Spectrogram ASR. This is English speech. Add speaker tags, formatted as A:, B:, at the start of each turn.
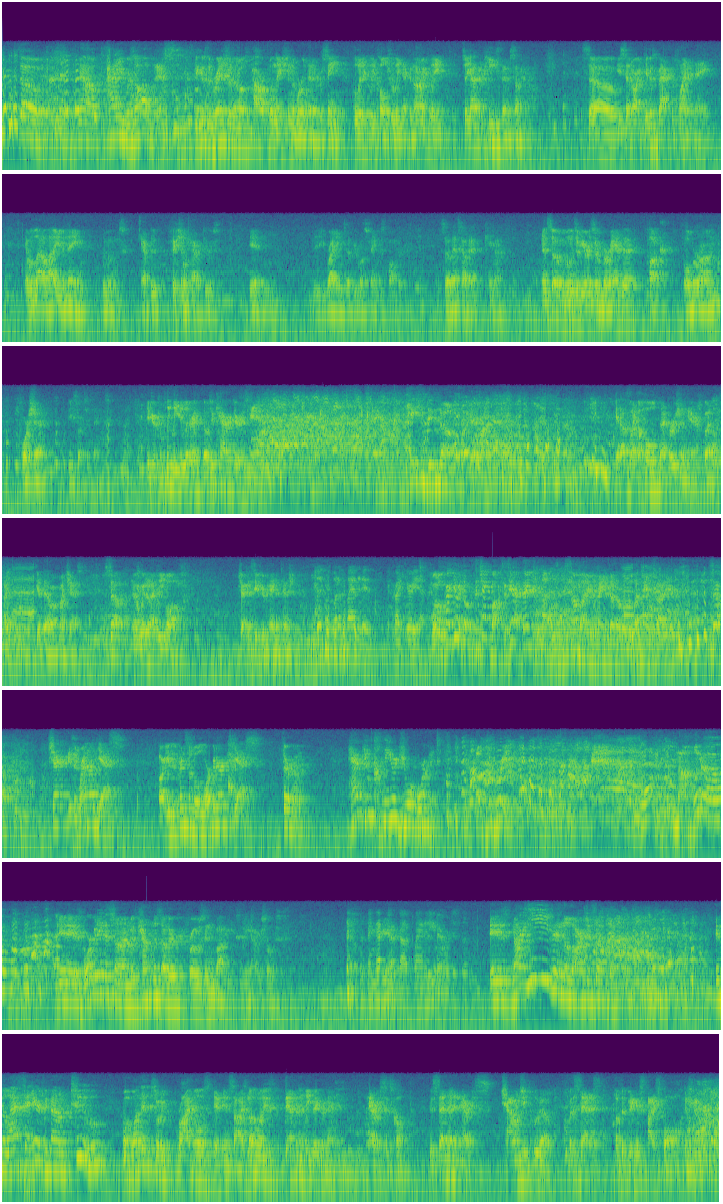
A: So, now, how do you resolve this? Because the British are the most powerful nation the world had ever seen, politically, culturally, economically, so you gotta appease them somehow. So, you said, all right, give us back the planet name, and we'll allow, allow you to name the moons after fictional characters in the writings of your most famous author. So that's how that came out. And so the moons of Uranus are Miranda, Puck, Oberon, Portia, these sorts of things. If you're completely illiterate, those are characters in. in case you didn't know. I didn't want to- Yeah, that was like a whole diversion there, but I get that off my chest. So, now where did I leave off? Checking to see if you're paying attention.
B: List what a planet is, the criteria.
A: Well, criteria, no, the check boxes, yeah, thank you. Somebody was paying attention on the left-hand side here. So, check, is it round? Yes. Are you the principal orbiter? Yes. Third one, have you cleared your orbit of debris? Not Pluto. It is orbiting the sun with countless other frozen bodies in the outer solar system.
B: And Neptune's not a planet either.
A: It is not even the largest of them. In the last 10 years, we found two, one that sort of rivals it in size, another one is definitely bigger than it. Eris, it's called. There's Sedna and Eris, challenging Pluto for the status of the biggest ice ball in the solar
